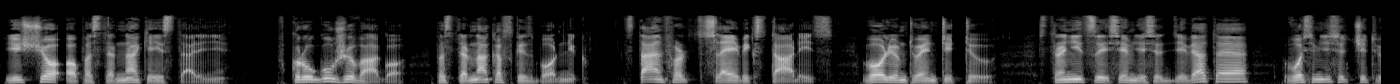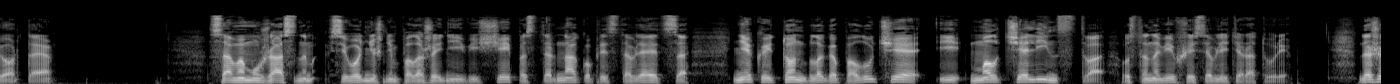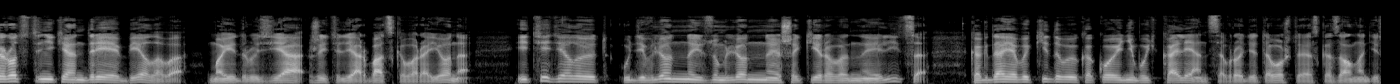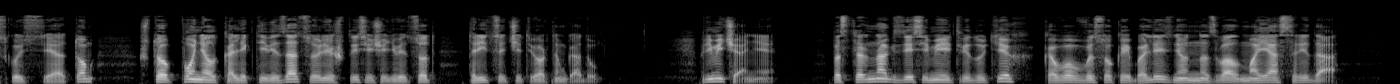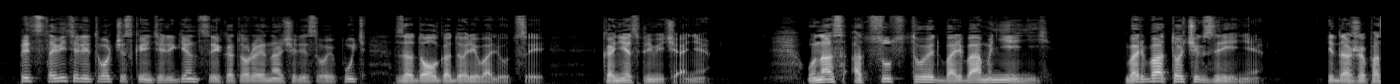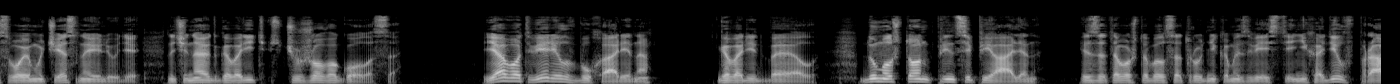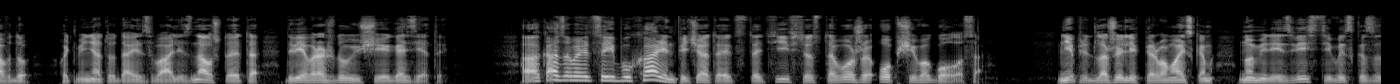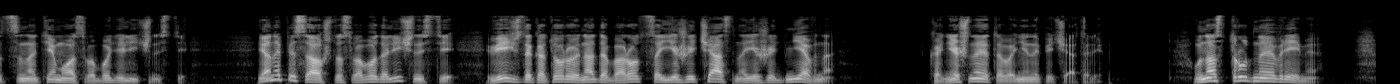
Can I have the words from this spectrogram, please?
Еще о Пастернаке и Сталине. В кругу Живаго. Пастернаковский сборник. Stanford Slavic Studies, Volume 22, страницы 79-84. Самым ужасным в сегодняшнем положении вещей Пастернаку представляется некий тон благополучия и молчалинства, установившийся в литературе. Даже родственники Андрея Белого, мои друзья, жители Арбатского района – и те делают удивленно изумленные шокированные лица, когда я выкидываю какое-нибудь коленце, вроде того, что я сказал на дискуссии о том, что понял коллективизацию лишь в 1934 году. Примечание. Пастернак здесь имеет в виду тех, кого в высокой болезни он назвал «моя среда», представителей творческой интеллигенции, которые начали свой путь задолго до революции. Конец примечания. У нас отсутствует борьба мнений, борьба точек зрения. И даже по-своему честные люди начинают говорить с чужого голоса. «Я вот верил в Бухарина», — говорит Б.Л. «Думал, что он принципиален, из-за того, что был сотрудником «Известий», не ходил в «Правду», хоть меня туда и звали, знал, что это две враждующие газеты. А оказывается, и Бухарин печатает статьи все с того же общего голоса. Мне предложили в первомайском номере «Известий» высказаться на тему о свободе личности. Я написал, что свобода личности – вещь, за которую надо бороться ежечасно, ежедневно. Конечно, этого не напечатали. У нас трудное время.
